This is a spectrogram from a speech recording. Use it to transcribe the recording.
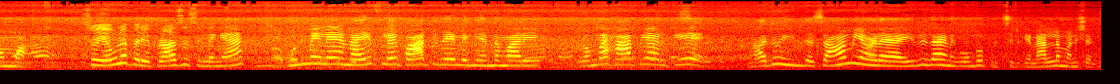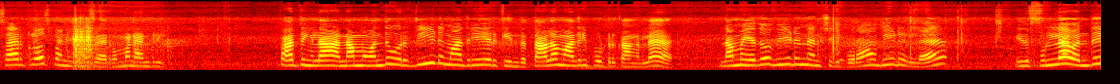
ஆமாம் ஸோ எவ்வளோ பெரிய ப்ராசஸ் இல்லைங்க? உண்மையிலே என் லைஃப்ல பார்த்ததே இல்லைங்க இந்த மாதிரி. ரொம்ப ஹாப்பியாக இருக்கு. அதுவும் இந்த சாமியோட இதுதான் எனக்கு ரொம்ப பிடிச்சிருக்கு. நல்ல மனுஷன். சார் க்ளோஸ் பண்ணிடுங்க சார் ரொம்ப நன்றி. பார்த்தீங்களா நம்ம வந்து ஒரு வீடு மாதிரியே இருக்குது இந்த தலை மாதிரி போட்டிருக்காங்கல்ல நம்ம ஏதோ வீடுன்னு நினச்சிக்க போகிறோம் வீடு இல்லை. இது ஃபுல்லாக வந்து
